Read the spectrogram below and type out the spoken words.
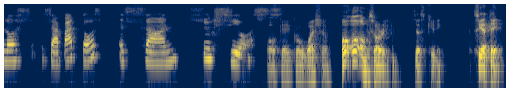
los zapatos están sucios. Okay, go wash them. Oh, oh, I'm sorry. Just kidding. Siete.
